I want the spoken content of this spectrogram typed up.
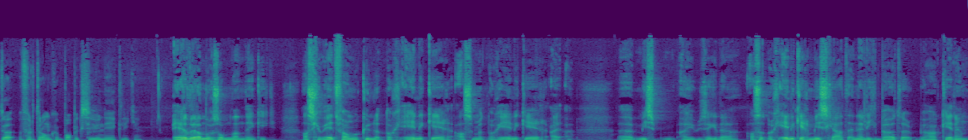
te verdronken? Bob, ik zie u nee klikken. Eerder andersom dan, denk ik. Als je weet van, we kunnen het nog ene keer... Als hem het nog ene keer... ah, eh, mis, ah, hoe zeg je dat? Als het nog ene keer misgaat en hij ligt buiten, ja, oké, dan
